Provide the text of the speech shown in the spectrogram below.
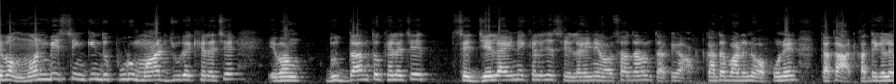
এবং মনবীর সিং কিন্তু পুরো মাঠ জুড়ে খেলেছে এবং দুর্দান্ত খেলেছে। সে যে লাইনে খেলেছে, সে লাইনে অসাধারণ, তাকে আটকাতে পারেনি অপোনেন্ট তাকে আটকাতে গেলে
